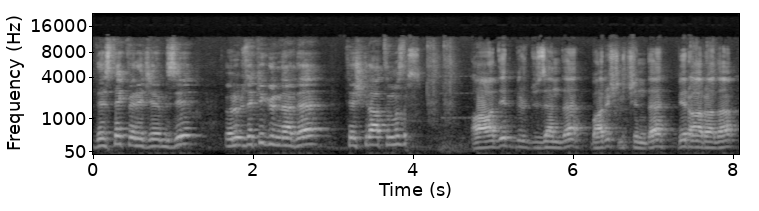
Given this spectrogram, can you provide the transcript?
destek vereceğimizi önümüzdeki günlerde teşkilatımız adil bir düzende, barış içinde bir arada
